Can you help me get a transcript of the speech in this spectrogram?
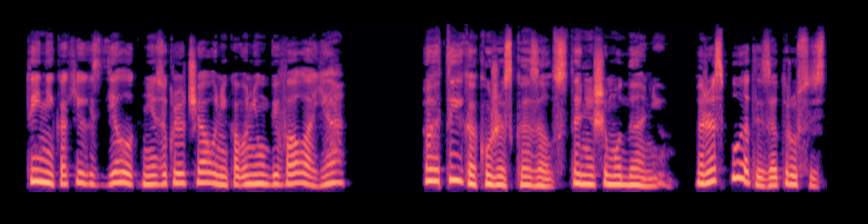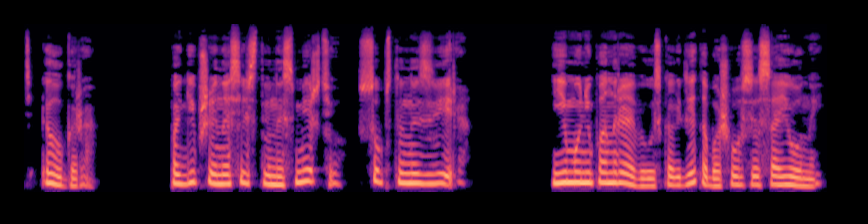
Ты никаких сделок не заключал, никого не убивал, а я... А ты, как уже сказал, станешь ему данью. Расплатой за трусость Элгара. Погибшая насильственной смертью собственность зверя. Ему не понравилось, как дед обошелся с Айоной.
